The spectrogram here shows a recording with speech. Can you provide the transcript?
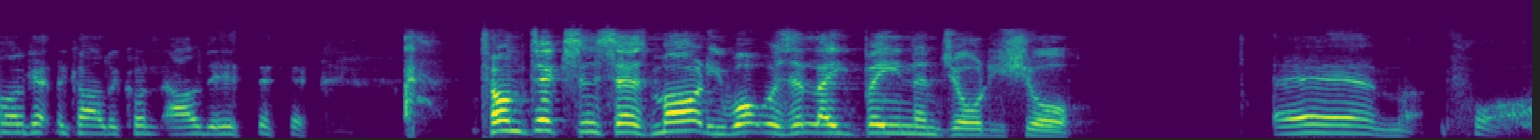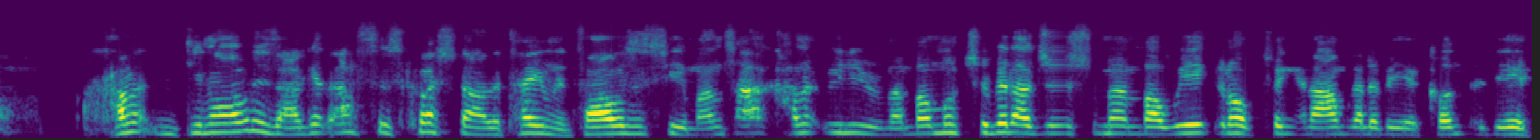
I'll get the call to cunt. I'll do. Tom Dixon says, Marty, what was it like being in Geordie Shore? Um, I can't. Do you know what it is? I get asked this question all the time. and If I was a same answer, I can't really remember much of it. I just remember waking up thinking I'm going to be a cunt today.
